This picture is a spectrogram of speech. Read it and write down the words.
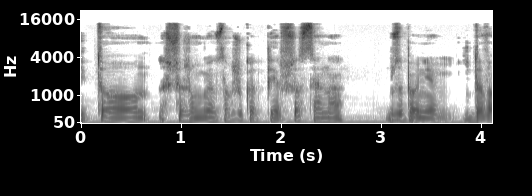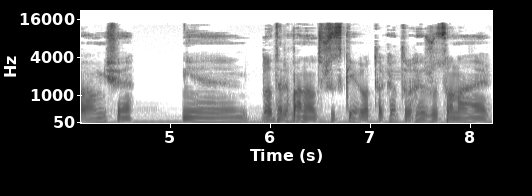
i to, szczerze mówiąc, na przykład pierwsza scena zupełnie wydawała mi się nie oderwana od wszystkiego, taka trochę rzucona jak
